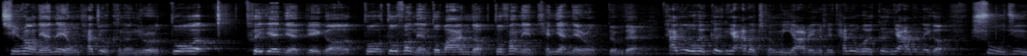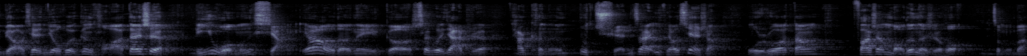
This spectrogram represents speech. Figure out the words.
青少年内容，它就可能就是多。推荐点这个多多放点多巴胺的，多放点甜点内容，对不对？他就会更加的沉迷啊，这个是他就会更加的那个数据表现就会更好啊。但是离我们想要的那个社会价值，它可能不全在一条线上。我说，当发生矛盾的时候怎么办？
